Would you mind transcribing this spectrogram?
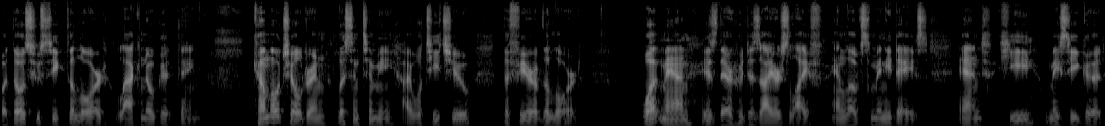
but those who seek the Lord lack no good thing. Come, O children, listen to me. I will teach you the fear of the Lord. What man is there who desires life and loves many days? And he may see good.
